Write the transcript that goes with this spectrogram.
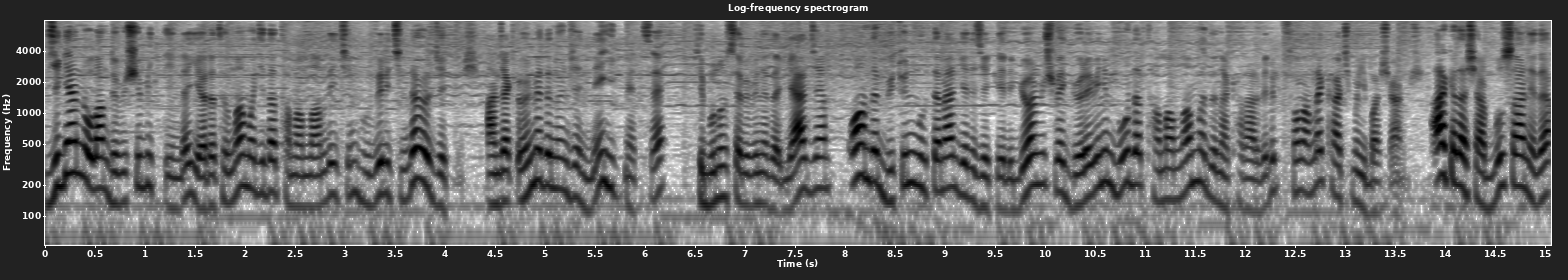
Jigen'le olan dövüşü bittiğinde yaratılma amacı da tamamlandığı için huzur içinde ölecekmiş. Ancak ölmeden önce ne hikmetse ki bunun sebebine de geleceğim. O anda bütün muhtemel gelecekleri görmüş ve görevinin burada tamamlanmadığına karar verip son anda kaçmayı başarmış. Arkadaşlar bu sahnede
